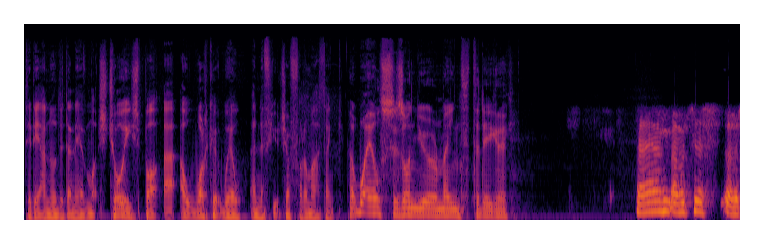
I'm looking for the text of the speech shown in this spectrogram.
today. I know they didn't have much choice, but uh, it'll work out well in the future for him. I think. Uh, what else is on your mind today, Greg? Um, I was just I was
